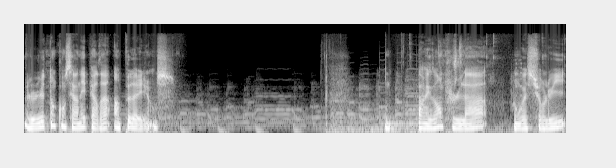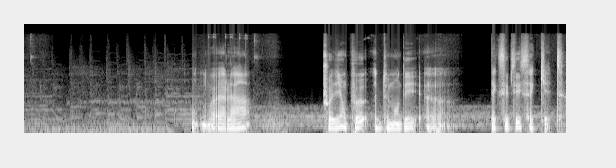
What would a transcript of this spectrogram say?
Le lieutenant concerné perdra un peu d'allégeance. par exemple, là, on va sur lui. Voilà. Choisi, on peut demander euh, d'accepter sa quête.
